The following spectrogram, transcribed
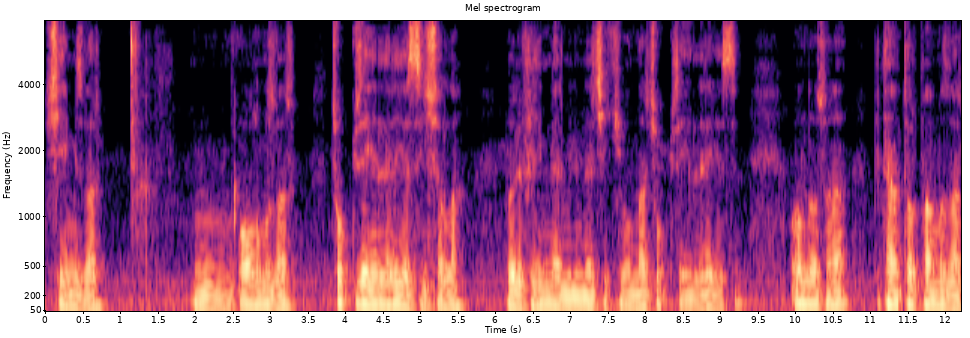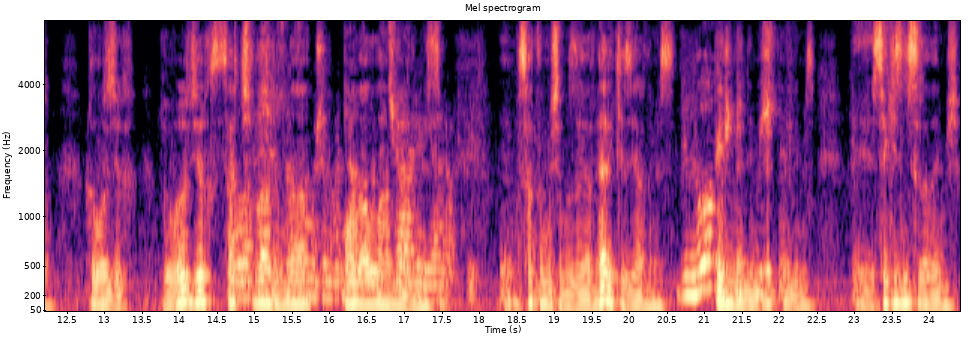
şeyimiz var. Hmm, oğlumuz var. Çok güzel yerlere gelsin inşallah. Böyle filmler milimler çekiyor. Onlar çok güzel yerlere gelsin. Ondan sonra bir tane torpağımız var. Kıvırcık. Kıvırcık saçlarına o da Allah'ın yardım etsin. E, satılmışımız da yardım. Herkese yardım etsin. Ne olmuş Bilmediğimiz, gitmişti. etmediğimiz. E, 8. sıradaymış.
